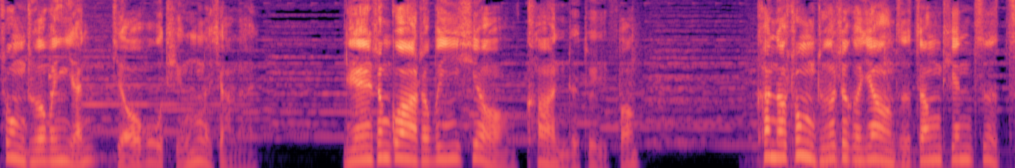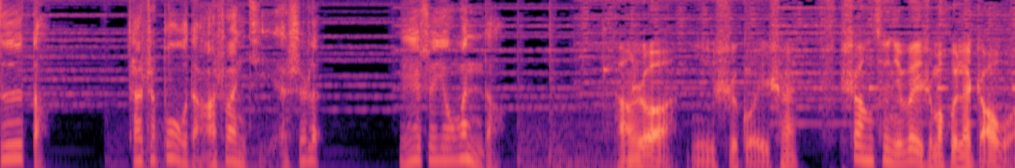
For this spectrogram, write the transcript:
宋哲闻言，脚步停了下来，脸上挂着微笑，看着对方。看到宋哲这个样子，张天志知道他是不打算解释了，于是又问道：“倘若你是鬼差，上次你为什么会来找我，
